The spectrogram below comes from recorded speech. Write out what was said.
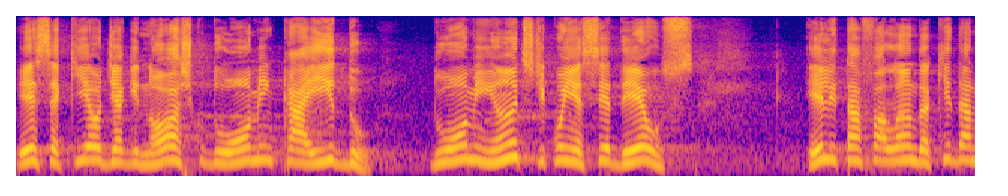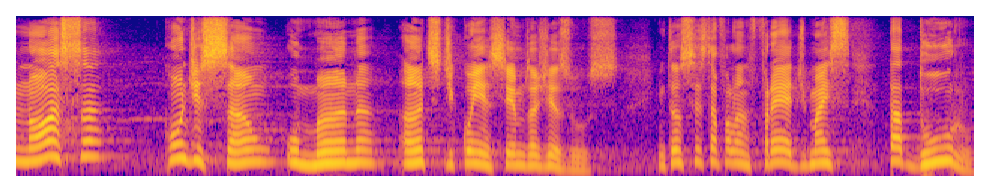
Esse aqui é o diagnóstico do homem caído, do homem antes de conhecer Deus. Ele está falando aqui da nossa condição humana antes de conhecermos a Jesus. Então você está falando, Fred, mas está duro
